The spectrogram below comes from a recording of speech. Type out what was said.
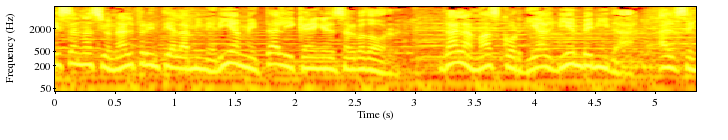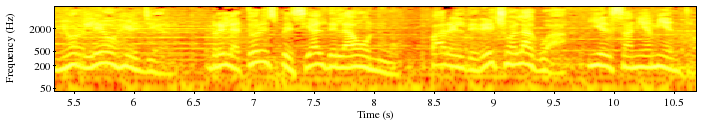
Mesa Nacional frente a la minería metálica en El Salvador da la más cordial bienvenida al señor Leo Helger, relator especial de la ONU para el derecho al agua y el saneamiento.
